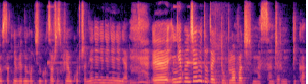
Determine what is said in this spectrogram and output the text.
Ostatnio w jednym odcinku cały czas mówiłam kurczę. Nie, nie, nie, nie, nie, nie, nie. Y, nie będziemy tutaj dublować, Messenger mi pika,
